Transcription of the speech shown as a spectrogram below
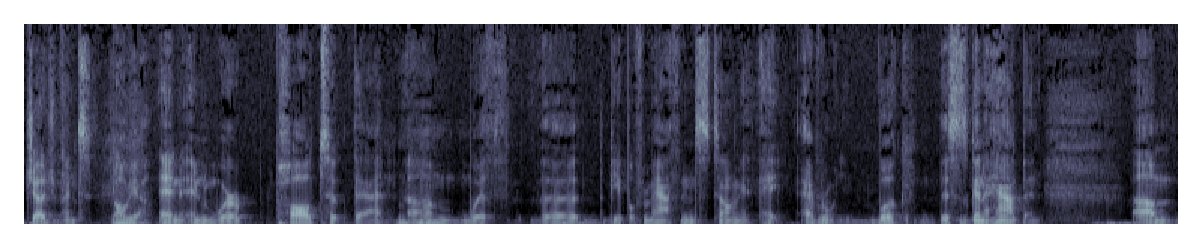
judgment. Oh, yeah. and and where Paul took that um, with the the people from Athens, telling it, hey, everyone, look, this is going to happen. Um,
